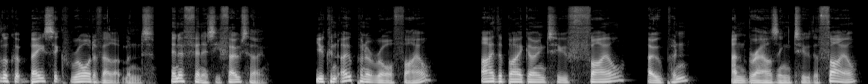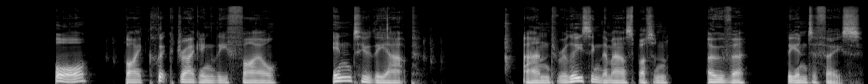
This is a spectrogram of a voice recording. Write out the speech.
look at basic RAW development in Affinity Photo. You can open a RAW file either by going to File, Open, and browsing to the file, or by click dragging the file into the app and releasing the mouse button over the interface.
